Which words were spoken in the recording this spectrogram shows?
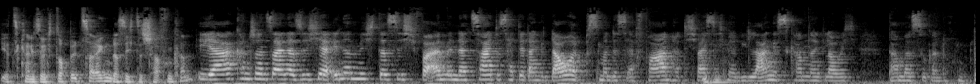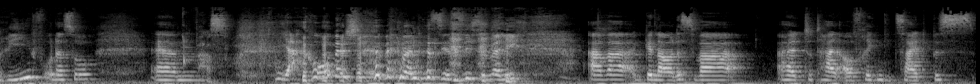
jetzt kann ich es euch doppelt zeigen, dass ich das schaffen kann? Ja, kann schon sein. Also ich erinnere mich, dass ich vor allem in der Zeit, das hat ja dann gedauert, bis man das erfahren hat. Ich weiß mhm. nicht mehr, wie lange. Es kam dann, glaube ich, damals sogar noch ein Brief oder so. Ähm, Was? Ja, komisch, wenn man das jetzt nicht so überlegt. Aber genau, das war halt total aufregend, die Zeit, bis,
